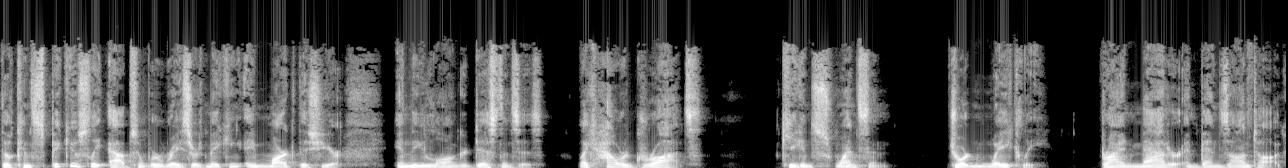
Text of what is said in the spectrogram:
though conspicuously absent were racers making a mark this year in the longer distances, like Howard Grotts, Keegan Swenson, Jordan Wakely, Brian Matter, and Ben Sonntag.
